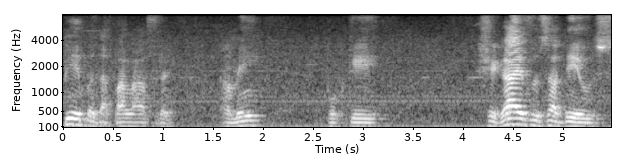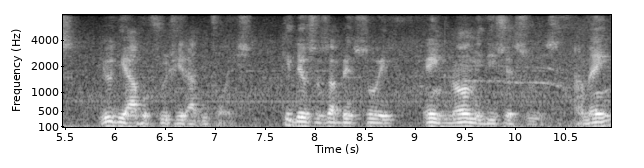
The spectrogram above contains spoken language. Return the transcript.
beba da palavra. Amém? Porque chegai-vos a Deus e o diabo fugirá de vós. Que Deus os abençoe em nome de Jesus. Amém?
